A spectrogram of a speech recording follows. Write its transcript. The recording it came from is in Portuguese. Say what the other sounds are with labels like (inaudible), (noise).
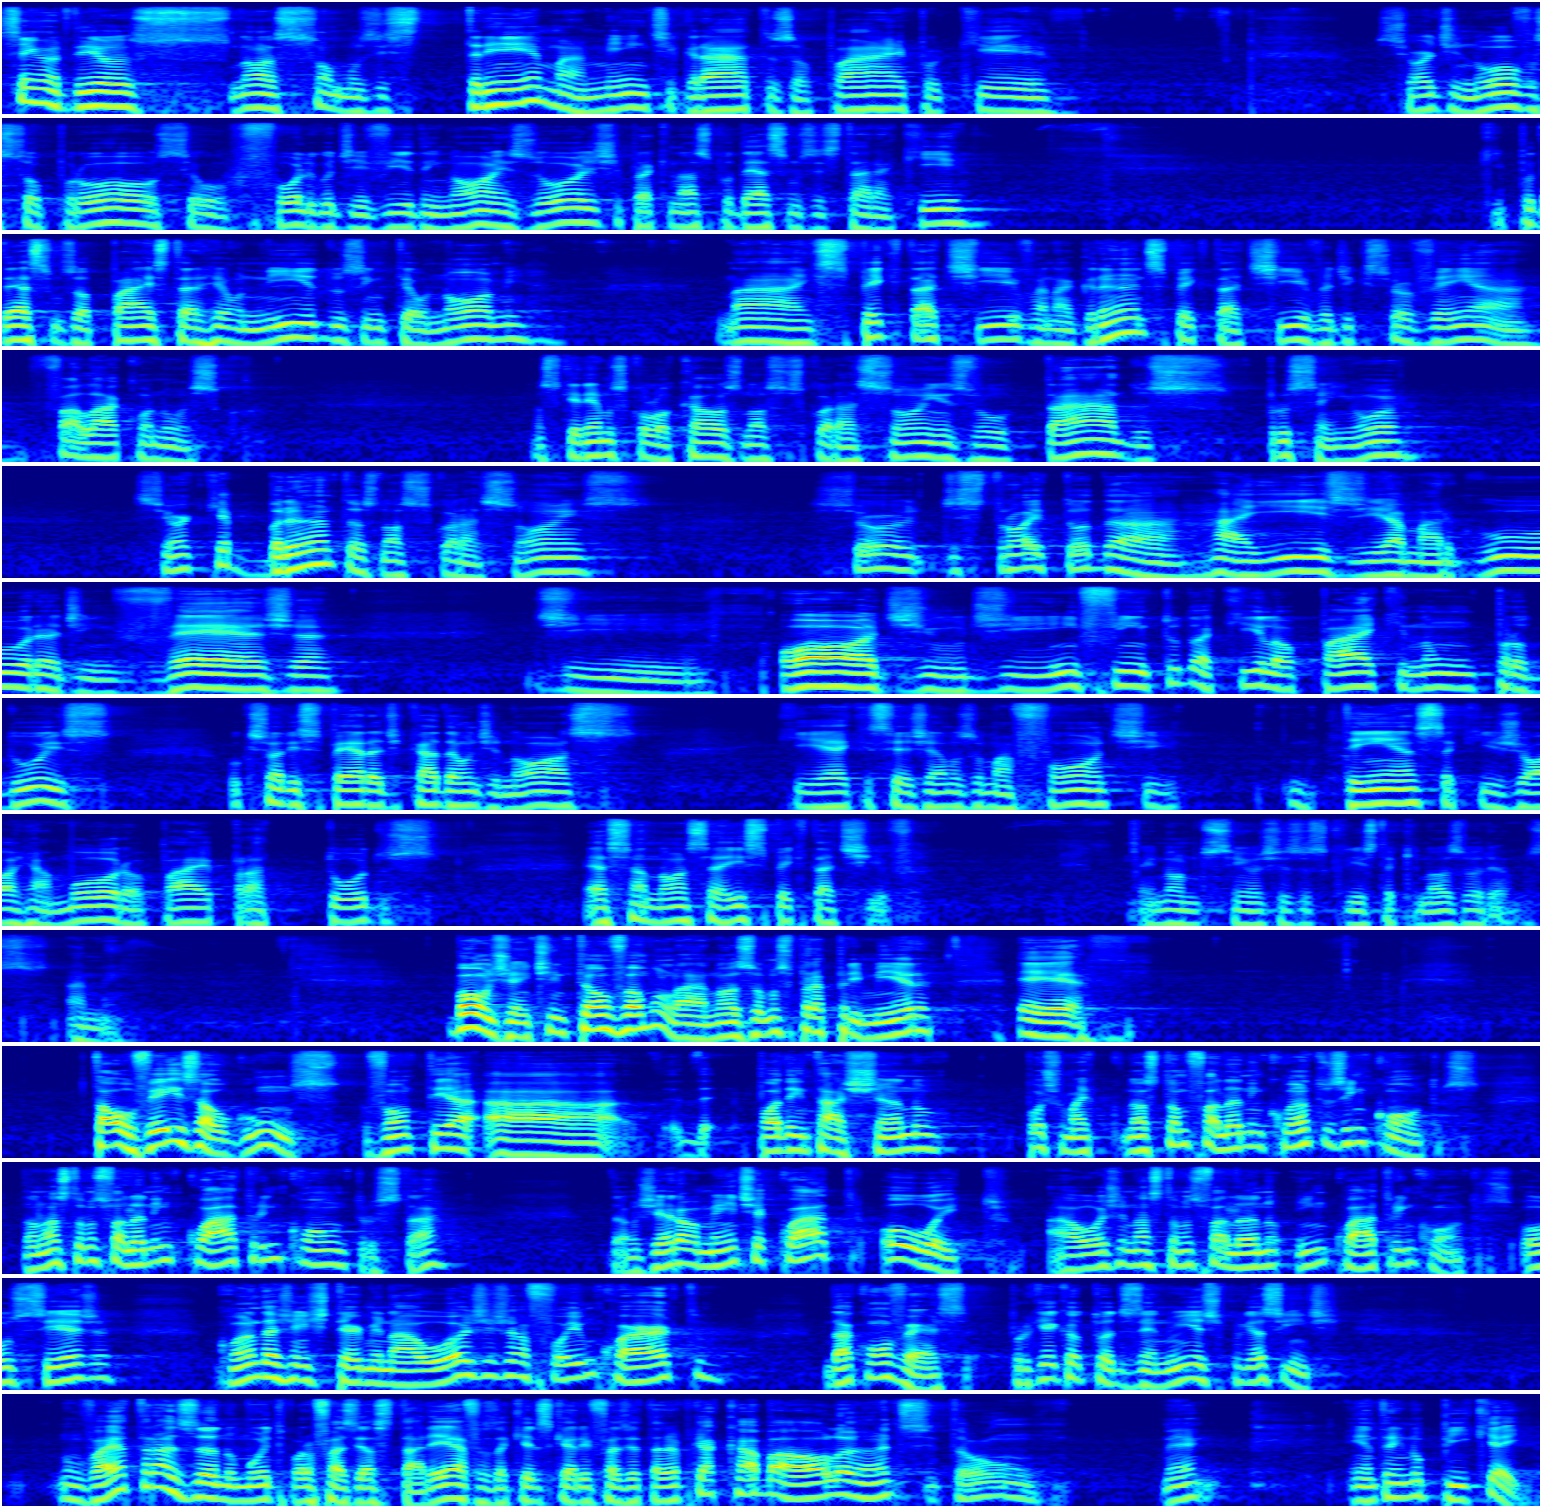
Senhor Deus, nós somos extremamente gratos ao Pai, porque o Senhor de novo soprou o seu fôlego de vida em nós hoje, para que nós pudéssemos estar aqui. Que pudéssemos, ó Pai, estar reunidos em Teu nome, na expectativa, na grande expectativa de que o Senhor venha falar conosco. Nós queremos colocar os nossos corações voltados para o Senhor. Senhor quebranta os nossos corações. Senhor destrói toda raiz de amargura, de inveja, de ódio, de, enfim, tudo aquilo, ó Pai, que não produz o que o Senhor espera de cada um de nós, que é que sejamos uma fonte intensa que jorre amor, ó Pai, para todos. Essa é a nossa expectativa. Em nome do Senhor Jesus Cristo é que nós oramos. Amém. Bom, gente, então vamos lá. Nós vamos para a primeira. É, talvez alguns vão ter a, a, podem estar achando, poxa, mas nós estamos falando em quantos encontros? Então nós estamos falando em quatro encontros, tá? Então geralmente é quatro ou oito. Ah, hoje nós estamos falando em quatro encontros. Ou seja, quando a gente terminar hoje já foi um quarto da conversa. Por que, que eu estou dizendo isso? Porque é o seguinte, não vai atrasando muito para fazer as tarefas, aqueles que querem fazer tarefa, porque acaba a aula antes, então, né, entrem no pique aí.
